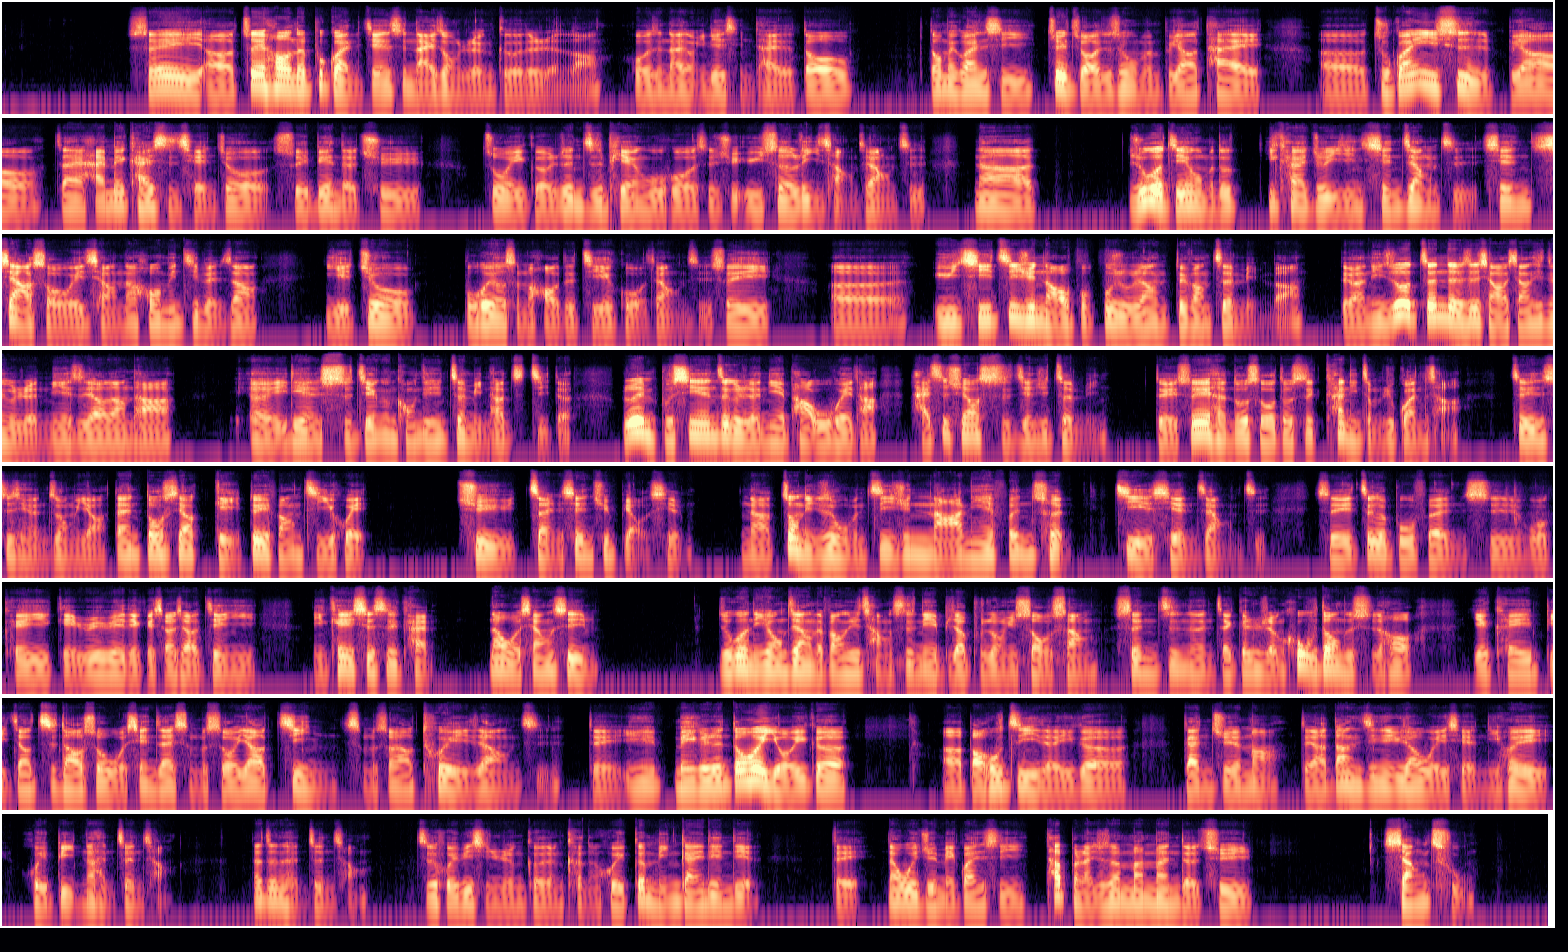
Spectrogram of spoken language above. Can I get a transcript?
所以呃，最后呢，不管你今天是哪一种人格的人了，或者是哪种依恋形态的，都都没关系。最主要就是我们不要太。呃，主观意识不要在还没开始前就随便的去做一个认知偏误，或者是去预设立场这样子。那如果今天我们都一开始就已经先这样子，先下手为强，那后面基本上也就不会有什么好的结果这样子。所以，呃，与其继续脑补，不如让对方证明吧，对吧？你如果真的是想要相信这个人，你也是要让他呃一点时间跟空间去证明他自己的。如果你不信任这个人，你也怕误会他，还是需要时间去证明。对，所以很多时候都是看你怎么去观察，这件事情很重要，但都是要给对方机会去展现、去表现。那重点就是我们自己去拿捏分寸、界限这样子。所以这个部分是我可以给瑞瑞的一个小小建议，你可以试试看。那我相信，如果你用这样的方式去尝试，你也比较不容易受伤，甚至呢，在跟人互动的时候。也可以比较知道说我现在什么时候要进，什么时候要退这样子，对，因为每个人都会有一个呃保护自己的一个感觉嘛，对啊，当你今天遇到危险，你会回避，那很正常，那真的很正常，只是回避型人格人可能会更敏感一点点，对，那我也觉得没关系，他本来就是要慢慢的去相处，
